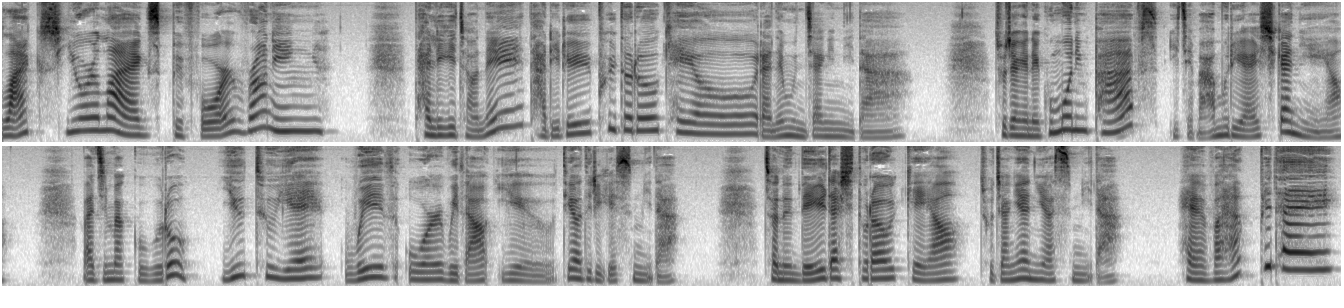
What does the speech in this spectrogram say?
Flex your legs before running. 달리기 전에 다리를 풀도록 해요. 라는 문장입니다. 조정현의 굿모닝 팝스 이제 마무리할 시간이에요. 마지막 곡으로 U2의 With or Without You 띄워드리겠습니다. 저는 내일 다시 돌아올게요. 조정현이었습니다. Have a happy day!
